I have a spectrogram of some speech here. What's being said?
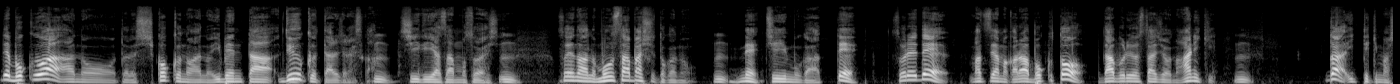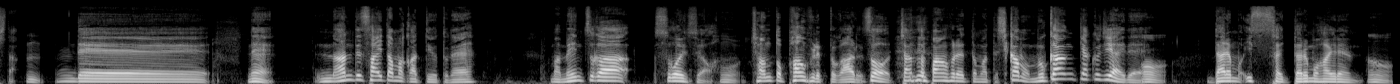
で、僕は、あの、ただ四国のあの、イベンター、デュークってあるじゃないですか。うん CD 屋さんもそうやし。うん。そういうのあの、モンスターバッシュとかの、うん。ね、チームがあって、それで、松山から僕と W スタジオの兄貴うん。が行ってきました。うん。で、ね、なんで埼玉かっていうとね、まあ、メンツがすごいんですよ。おちゃんとパンフレットがある。そう、ちゃんとパンフレットもあって、しかも無観客試合で、うん。誰も、一切誰も入れん。うん。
